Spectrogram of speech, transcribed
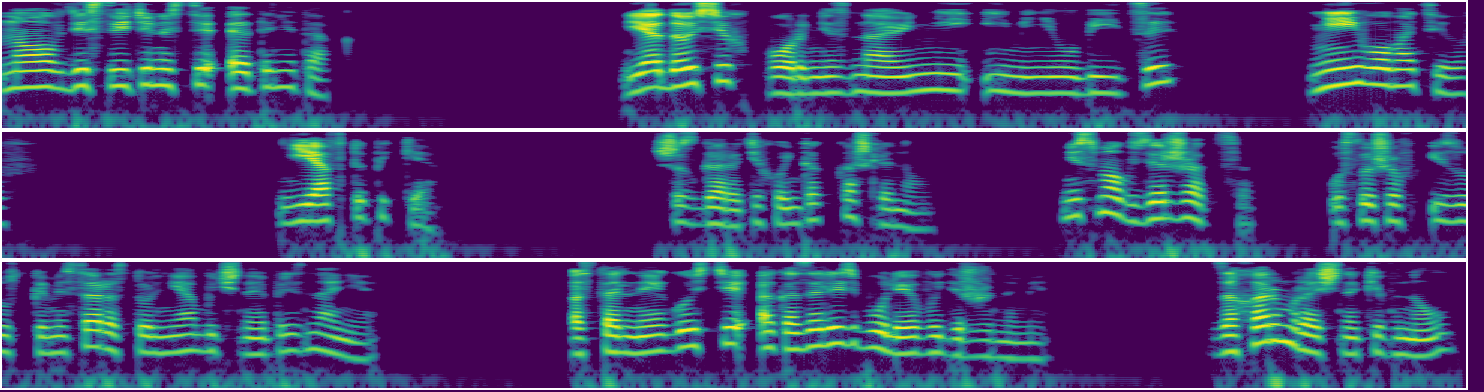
Но в действительности это не так. Я до сих пор не знаю ни имени убийцы, ни его мотивов. Я в тупике. Шизгара тихонько кашлянул. Не смог сдержаться, услышав из уст комиссара столь необычное признание. Остальные гости оказались более выдержанными. Захар мрачно кивнул.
